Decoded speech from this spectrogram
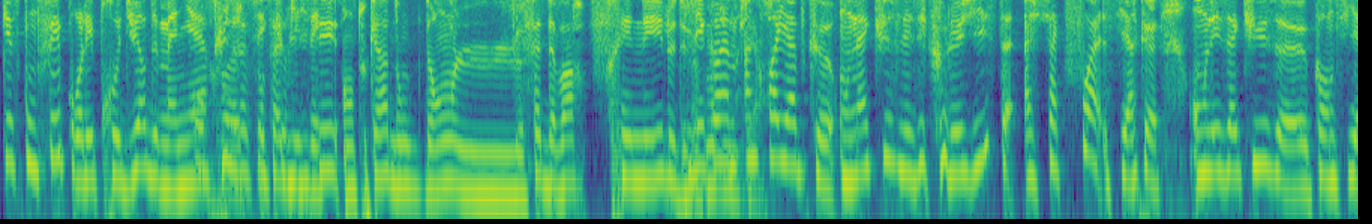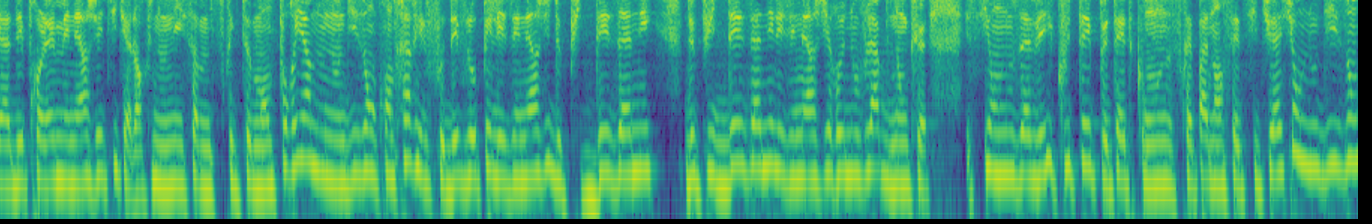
qu'est-ce qu'on fait pour les produire de manière Aucune euh, responsabilité, sécurisée? en tout cas, donc dans le fait d'avoir freiné le Il développement est quand même nucléaire. incroyable qu'on accuse les écologistes à chaque fois. C'est-à-dire qu'on les accuse euh, quand il y a des problèmes énergétiques, alors que nous n'y sommes strictement pour rien. Nous nous disons au contraire, il faut développer les énergies depuis des années. Depuis des années, les énergies renouvelables. Donc, euh, si on nous avait écouté, peut-être qu'on ne serait pas dans cette situation. Nous disons,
